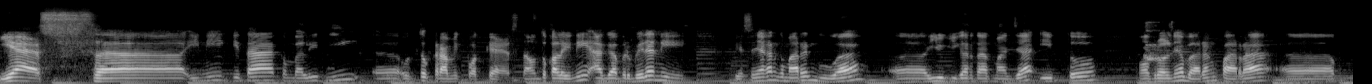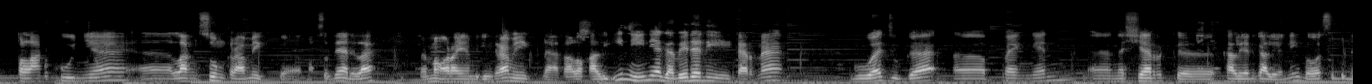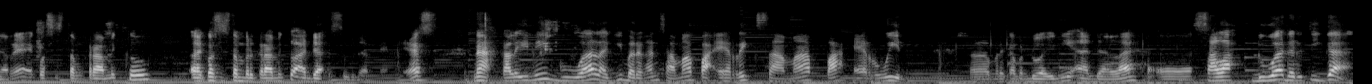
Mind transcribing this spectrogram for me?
Yes, uh, ini kita kembali di uh, untuk keramik podcast. Nah untuk kali ini agak berbeda nih. Biasanya kan kemarin gua uh, Yugi Kartatmaja itu ngobrolnya bareng para uh, pelakunya uh, langsung keramik. Uh, maksudnya adalah memang orang yang bikin keramik. Nah kalau kali ini ini agak beda nih karena gua juga uh, pengen uh, nge-share ke kalian-kalian nih bahwa sebenarnya ekosistem keramik tuh ekosistem berkeramik itu ada sebenarnya, yes. Nah, kali ini gua lagi barengan sama Pak Erik sama Pak Erwin. Uh, mereka berdua ini adalah uh, salah dua dari tiga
